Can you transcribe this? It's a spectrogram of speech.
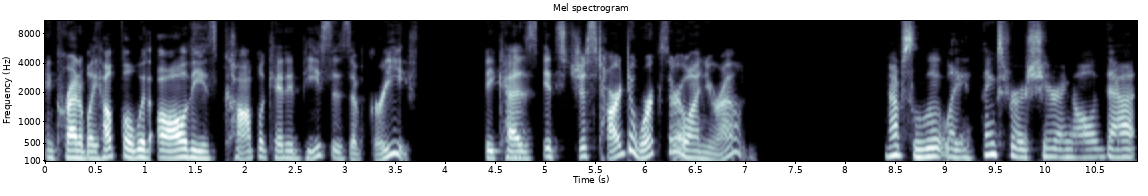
incredibly helpful with all these complicated pieces of grief mm. because it's just hard to work through on your own. Absolutely. Thanks for sharing all of that.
